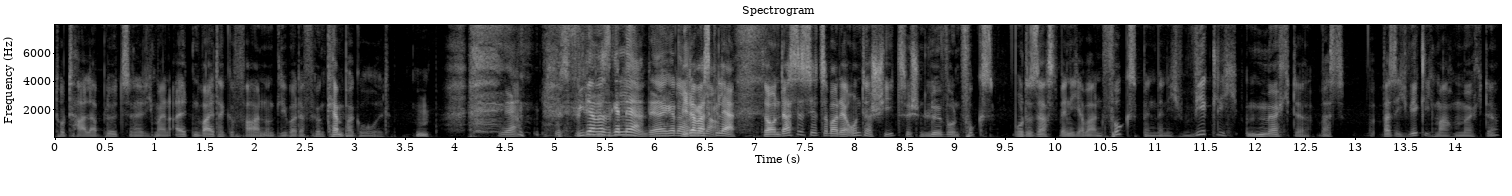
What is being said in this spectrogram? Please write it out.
totaler Blödsinn, hätte ich meinen alten weitergefahren und lieber dafür einen Camper geholt. Hm. Ja, wieder was gelernt, ja, genau. Wieder genau. was gelernt. So, und das ist jetzt aber der Unterschied zwischen Löwe und Fuchs, wo du sagst, wenn ich aber ein Fuchs bin, wenn ich wirklich möchte, was, was ich wirklich machen möchte,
